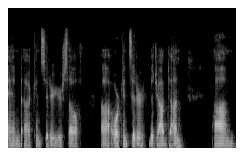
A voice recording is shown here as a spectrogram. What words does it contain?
and uh, consider yourself uh, or consider the job done. Um,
